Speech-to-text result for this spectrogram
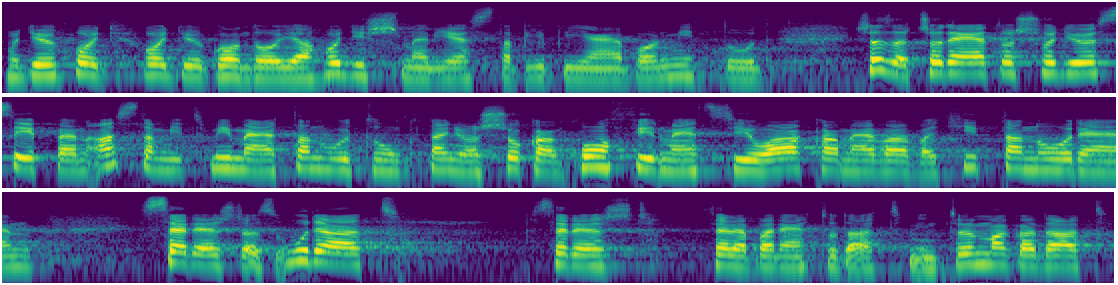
hogy ő hogy, hogy gondolja, hogy ismeri ezt a Bibliából, mit tud. És az a csodálatos, hogy ő szépen azt, amit mi már tanultunk nagyon sokan konfirmáció alkalmával, vagy hittanórán, szeresd az Urat, szeresd fele barátodat, mint önmagadat,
